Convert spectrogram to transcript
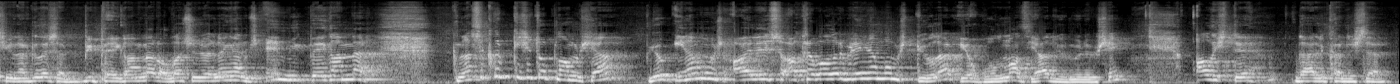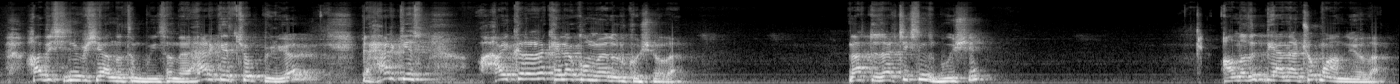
geçmeyin arkadaşlar. Bir peygamber Allah sözüne gelmiş. En büyük peygamber. Nasıl 40 kişi toplanmış ya? Yok inanmamış. Ailesi, akrabaları bile inanmamış diyorlar. Yok olmaz ya diyorum öyle bir şey. Al işte değerli kardeşler. Hadi şimdi bir şey anlatın bu insanlara. Herkes çok biliyor. Ve herkes haykırarak helak olmaya doğru koşuyorlar. Nasıl düzelteceksiniz bu işi? Anladık diyenler çok mu anlıyorlar?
